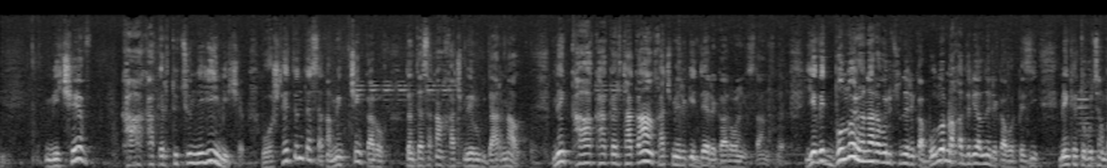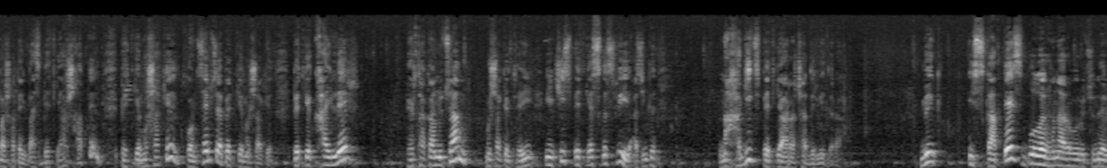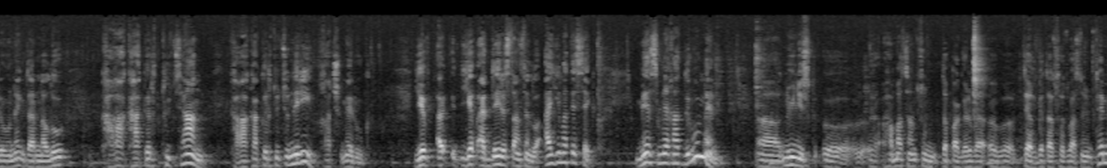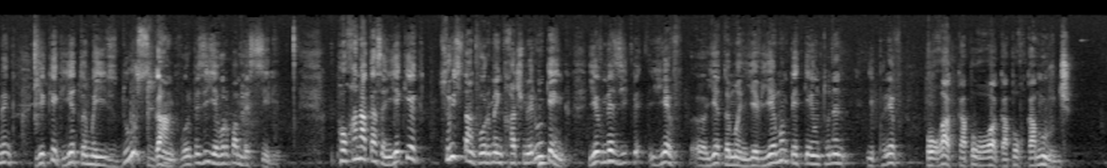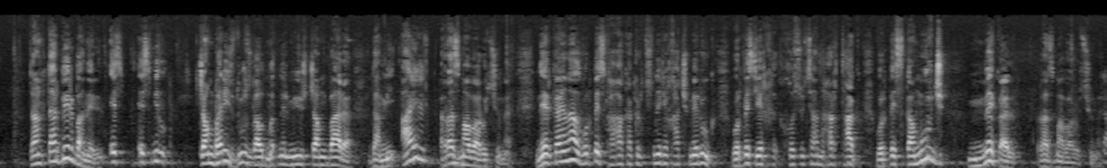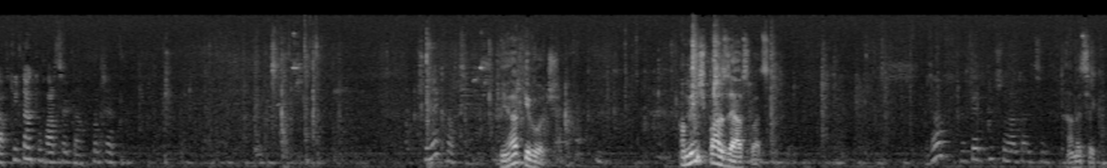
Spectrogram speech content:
միջև քաղաքակրթությունների միջև, ոչ թե տնտեսական, մենք չենք կարող տնտեսական խաչմերուկ դառնալ։ Մենք քաղաքակրթական խաչմերուկի դերը կարող ենք ստանալ։ Եվ այդ բոլոր հնարավորությունները կա, բոլոր նախադրյալները կա, որպեսզի մենք այդ ուղղությամբ աշխատենք, բայց պետք է աշխատել, պետք է մշակել, կոնցեպցիա պետք է մշակել, պետք է քայլեր հերթականությամբ մշակել, թե ինչից պետք է սկսվի, այսինքն նախագիծ պետք է առաջադրվի դրա։ Մենք իսկապես բոլոր հնարավորությունները ունենք դառնալու քաղաքակրթության, քաղաքակրթությունների խաչմերուկ եւ եւ այդ դերը ստանցնելու։ Այ հիմա տեսեք, մեզ մեղադրում են նույնիսկ համացանցում տպագրված տեղ գտած հոդվածներում, թե մենք եկեք ԵՏՄ-ից դուրս գանք, որպեսզի Եվրոպան մեզ սիրի։ Փոխանակ ասեն, եկեք ցույց տանք, որ մենք խաչմերուկ ենք եւ մեզ եւ ԵՏՄ-ն եւ ԵՄ-ն պետք է ընդունեն իբրև օղակ, կապող օղակ, կապող կամուրջ։ Դրանք տարբեր բաներ են։ Այս այս մի ճամբարից դուրս գալ մտնել մյուս ճամբարը, դա մի այլ ռազմավարություն է։ Ներկայանալ որպես քաղաքակրթությունների խաչմերուկ, որպես երկխոսության հարթակ, որպես կամուրջ մեկ այլ ռազմավարություն է։ Լավ, թույլ տանք թող հարցեր տան, խնդրեմ։ Չունեք հարցեր։ Իհարկե ոչ։ Ամեն ինչ པարզ է ասված։ Համեցեք։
